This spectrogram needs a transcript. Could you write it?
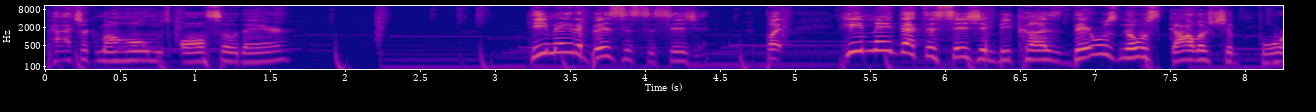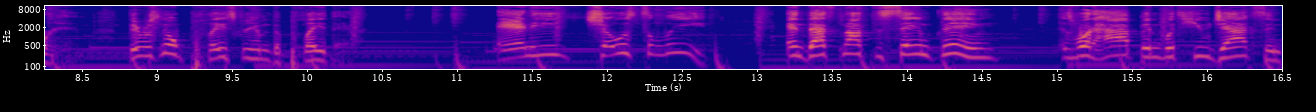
Patrick Mahomes also there. He made a business decision, but he made that decision because there was no scholarship for him. There was no place for him to play there. And he chose to leave. And that's not the same thing as what happened with Hue Jackson.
